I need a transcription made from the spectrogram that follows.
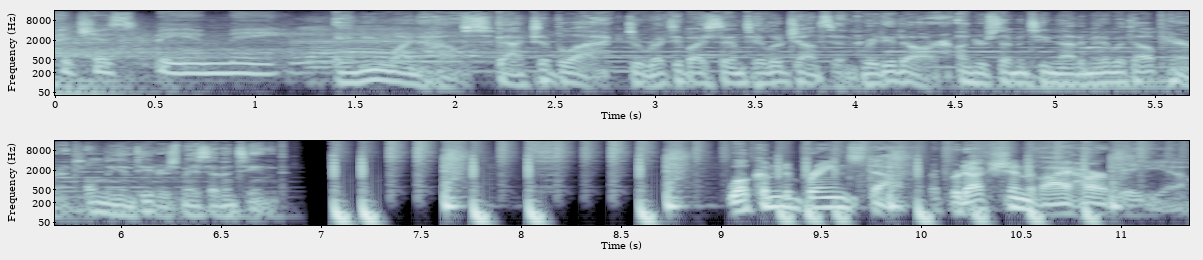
for just being me. Amy Winehouse, Back to Black, directed by Sam Taylor Johnson. Rated R, under 17, not a minute without parent. Only in theaters May 17th. Welcome to Brainstuff, a production of iHeartRadio.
